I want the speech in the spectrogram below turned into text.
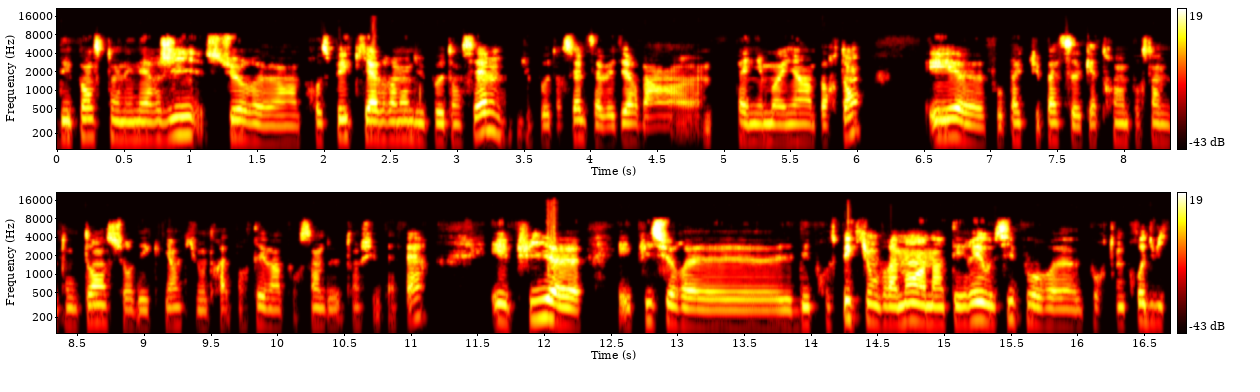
dépenses ton énergie sur euh, un prospect qui a vraiment du potentiel. Du potentiel, ça veut dire ben, un panier moyen important. Et euh, faut pas que tu passes 80% de ton temps sur des clients qui vont te rapporter 20% de ton chiffre d'affaires. Et puis euh, et puis sur des prospects qui ont vraiment un intérêt aussi pour pour ton produit.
